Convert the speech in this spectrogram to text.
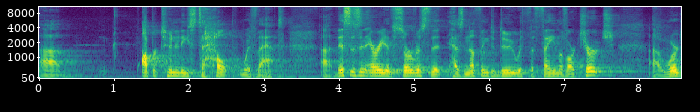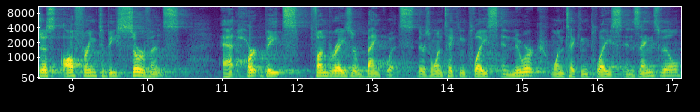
uh, opportunities to help with that. Uh, this is an area of service that has nothing to do with the fame of our church. Uh, we're just offering to be servants at Heartbeats fundraiser banquets. There's one taking place in Newark, one taking place in Zanesville,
